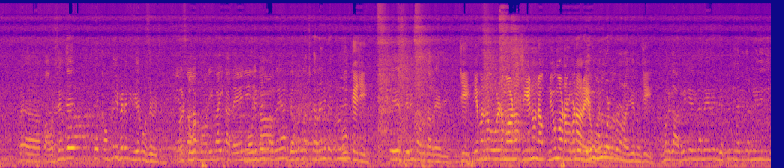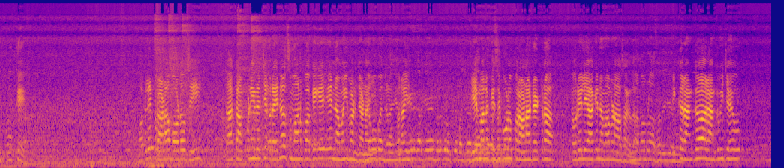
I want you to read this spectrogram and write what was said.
ਪਾਵਰ ਸਿੰਘ ਦੇ ਤੇ ਕੰਪਨੀ ਦੀ ਫਿਟਿੰਗ ਗੇਅਰ ਬਾਕਸ ਦੇ ਵਿੱਚ। ਇਹ ਸਾਰਾ ਮੋਡੀਫਾਈ ਕਰ ਰਹੇ ਜੀ ਮੋਡੀਫਾਈ ਕਰ ਰਹੇ ਹਾਂ ਡਬਲ ਕਲਚ ਕਰ ਰਹੇ ਨੇ ਟਰੈਕਟਰ ਨੂੰ ਜੀ। ਓਕੇ ਜੀ। ਤੇ ਸਟੀਅਰਿੰਗ ਪਾਵਰ ਕਰ ਰਹੇ ਹਾਂ ਜੀ। ਜੀ ਇਹ ਮਤਲਬ 올ਡ ਮਾਡਲ ਸੀ ਇਹਨੂੰ ਨਿਊ ਮਾਡਲ ਬਣਾ ਰਹੇ ਹੋ। ਨਿਊ ਮਾਡਲ ਬਣਾਉਣਾ ਜੀ ਇਹਨੂੰ। ਜੀ। ਮਨਗਾਟ ਵੀ ਚੇਂਜ ਕਰਨੇ ਇਹਦੀ ਲਿਫਟ ਵੀ ਹੈਵੀ ਕਰਨੀ ਜੀ। ਓਕੇ ਮਤਲਬ ਇਹ ਪੁਰਾਣਾ ਮਾਡਲ ਸੀ ਤਾਂ ਕੰਪਨੀ ਵਿੱਚ ਓਰੀਜਨਲ ਸਮਾਨ ਪਾ ਕੇ ਇਹ ਨਵਾਂ ਹੀ ਬਣ ਜਾਣਾ ਨਵਾਂ ਬਣ ਜਾਣਾ ਜੀ ਪੇਂਟ ਕਰਕੇ ਬਿਲਕੁਲ ਓਕੇ ਬਣ ਜਾਣਾ। ਜੇ ਮੰਨ ਕਿਸੇ ਕੋਲ ਪੁਰਾਣਾ ਟਰੈਕਟਰ ਆ ਤਾਂ ਉਰੇ ਲਿਆ ਕੇ ਨਵਾਂ ਬਣਾ ਸਕਦਾ। ਨਵਾਂ ਬਣਾ ਸਕਦੇ ਜੀ ਇੱਕ ਰੰਗ ਰੰਗ ਵੀ ਚਾਹੇ ਉਹ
